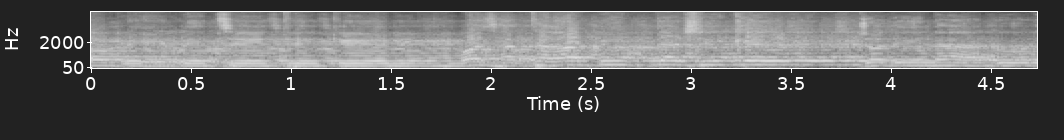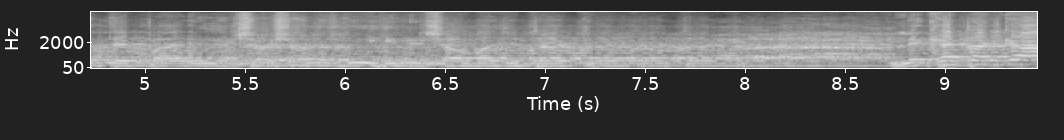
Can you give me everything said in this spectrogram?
হবে বেঁচে থেকে। অযথা বিদ্যা শিখে যদি না গড়তে পারি, শোষণবিহীন সমাজটাকে। লেখাটাকা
